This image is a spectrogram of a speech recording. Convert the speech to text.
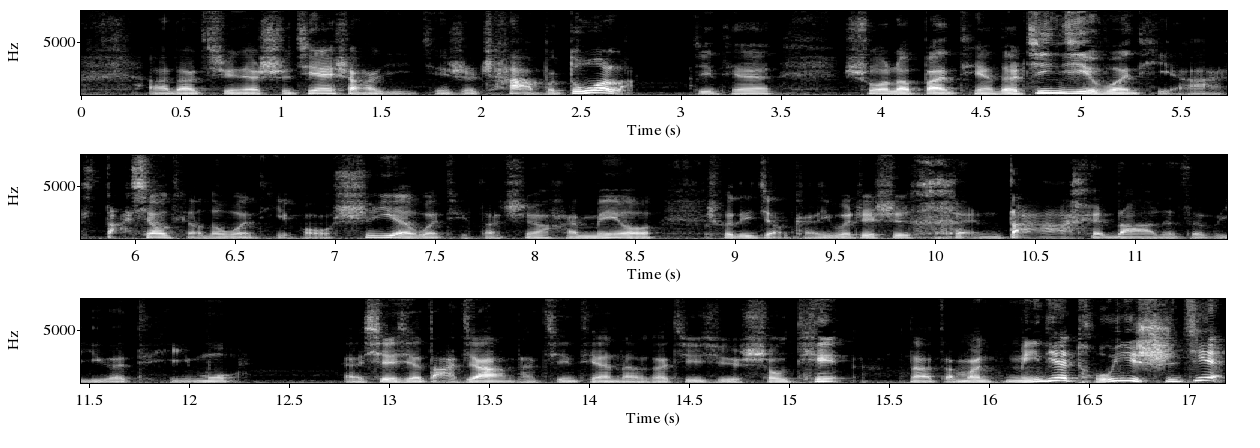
啊。到现在时间上已经是差不多了。今天说了半天的经济问题啊，大萧条的问题，包括失业问题，但实际上还没有彻底讲开，因为这是很大很大的这么一个题目。哎，谢谢大家，那今天能够继续收听，那咱们明天同一时间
